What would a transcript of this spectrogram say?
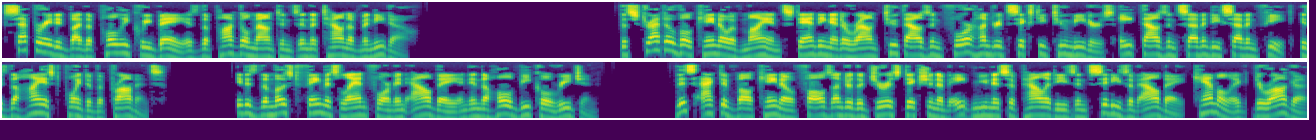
Separated by the Poliqui Bay is the Pocdol Mountains in the town of Manito. The stratovolcano of Mayon standing at around 2,462 meters 8,077 feet, is the highest point of the province. It is the most famous landform in Albay and in the whole Bicol region. This active volcano falls under the jurisdiction of eight municipalities and cities of Albay, Camalig, Daraga,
